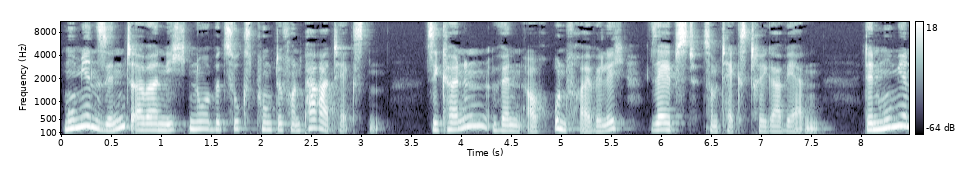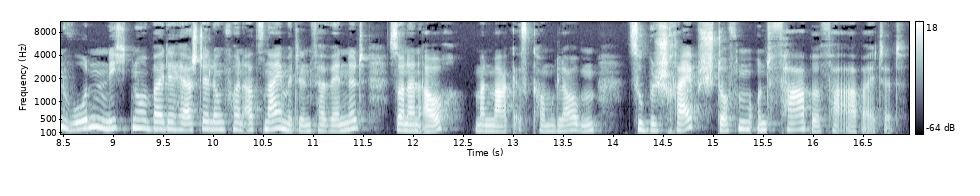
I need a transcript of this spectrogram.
Mumien sind aber nicht nur Bezugspunkte von Paratexten. Sie können, wenn auch unfreiwillig, selbst zum Textträger werden. Denn Mumien wurden nicht nur bei der Herstellung von Arzneimitteln verwendet, sondern auch, man mag es kaum glauben, zu Beschreibstoffen und Farbe verarbeitet.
